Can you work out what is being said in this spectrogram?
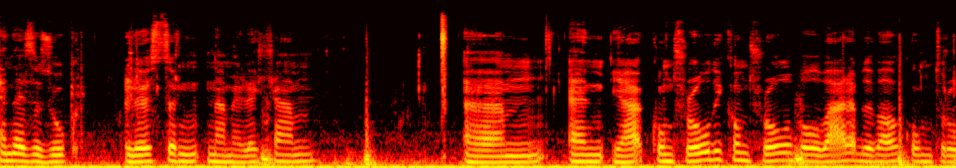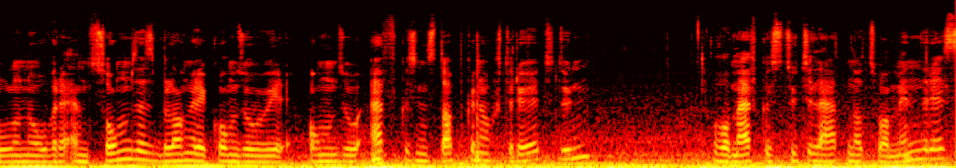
en dat is dus ook luisteren naar mijn lichaam. Um, en ja, control die controllable, waar heb je wel controle over? En soms is het belangrijk om zo, weer, om zo even een stapje achteruit te doen. Of om even toe te laten dat het wat minder is.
